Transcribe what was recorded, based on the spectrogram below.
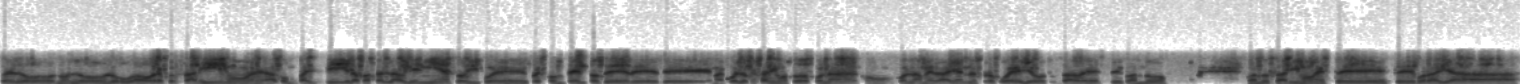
pues los jugadores pues salimos a compartir, a pasarla bien y eso, y pues pues contentos de, de, de me acuerdo que salimos todos con la con, con la medalla en nuestro cuello, tú sabes, este cuando cuando salimos este este por ahí a,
